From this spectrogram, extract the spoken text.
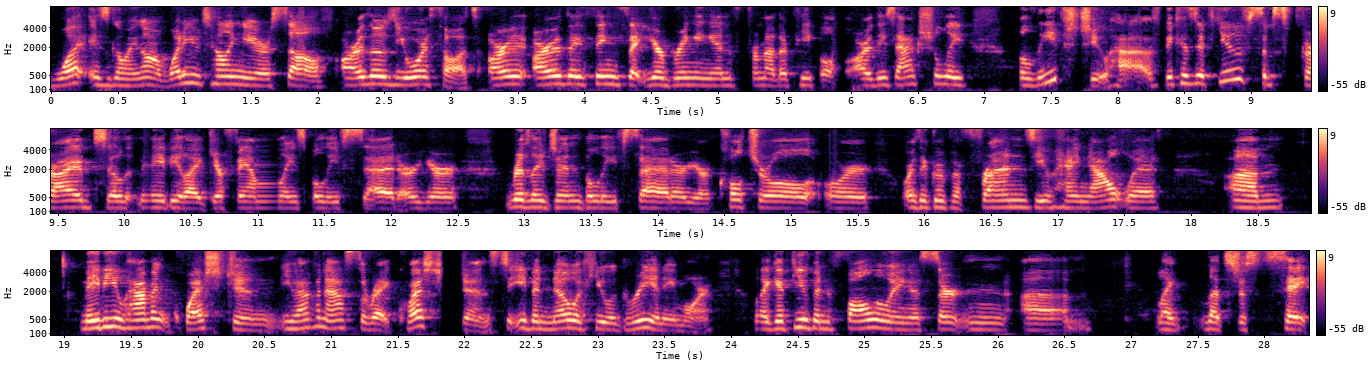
what is going on. What are you telling yourself? Are those your thoughts? Are are they things that you're bringing in from other people? Are these actually beliefs you have? Because if you've subscribed to maybe like your family's belief set or your religion belief set or your cultural or or the group of friends you hang out with um, maybe you haven't questioned you haven't asked the right questions to even know if you agree anymore like if you've been following a certain um, like let's just say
